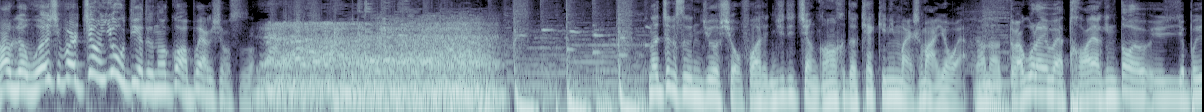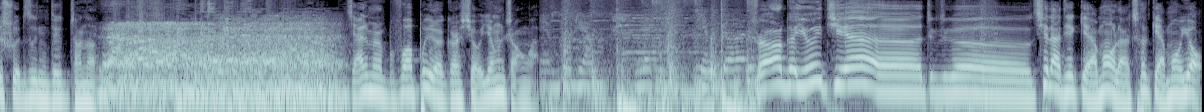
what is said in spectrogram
二哥，我媳妇儿进药店都能逛半个小时。那这个时候你就要小方的，你就得紧跟后头看给你买什么药呀，然后呢端过来一碗汤呀，给你倒一杯水的时候，你得真的。家里面不放备了根小硬针啊。说二哥有一天，呃，这个这个前两天感冒了，吃感冒药，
